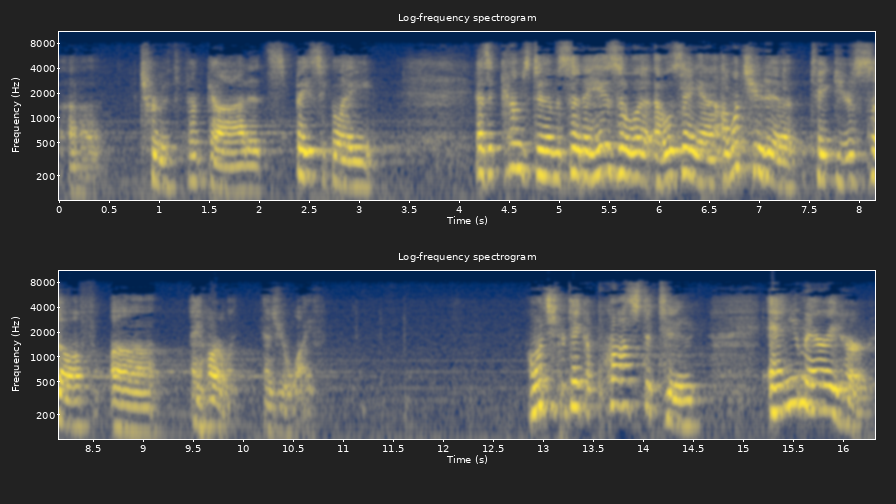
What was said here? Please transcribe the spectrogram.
uh, truth from God. It's basically, as it comes to him, it said, Hosea, I want you to take to yourself uh, a harlot as your wife. I want you to take a prostitute and you marry her.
